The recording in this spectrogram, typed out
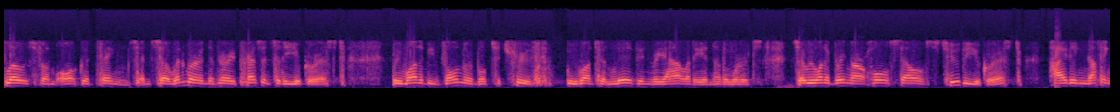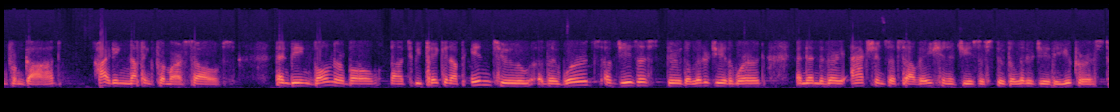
flows from all good things, and so when we're in the very presence of the Eucharist, we want to be vulnerable to truth. We want to live in reality, in other words. So we want to bring our whole selves to the Eucharist, hiding nothing from God, hiding nothing from ourselves, and being vulnerable uh, to be taken up into the words of Jesus through the liturgy of the Word, and then the very actions of salvation of Jesus through the liturgy of the Eucharist.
